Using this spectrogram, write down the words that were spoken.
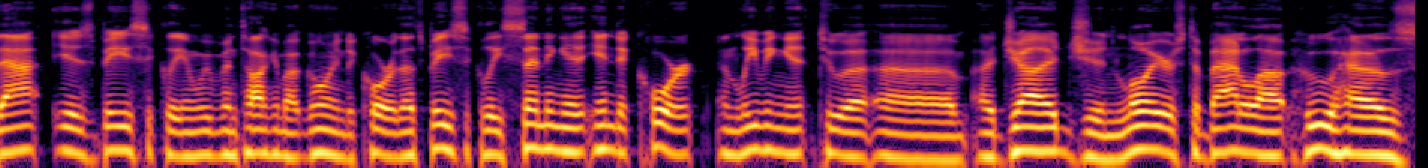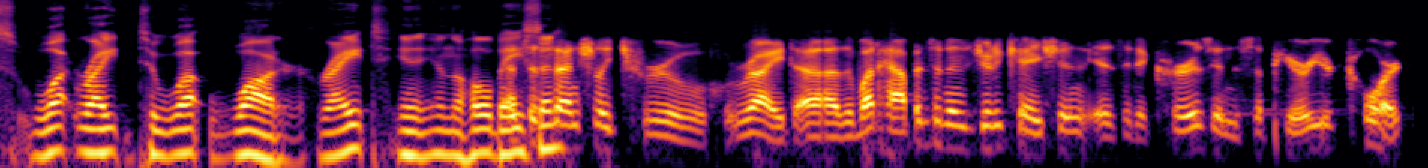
that is basically, and we've been talking about going to court. That's basically sending it into court and leaving it to a, a, a, judge and lawyers to battle out who has what right to what water, right? In, in the whole basin. That's essentially true, right? Uh, what happens in an adjudication is it occurs in the superior court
